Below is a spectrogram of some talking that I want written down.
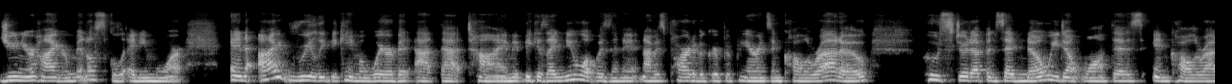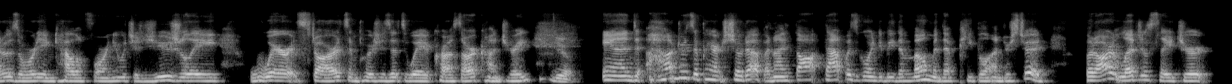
junior high or middle school anymore. And I really became aware of it at that time because I knew what was in it. And I was part of a group of parents in Colorado who stood up and said, No, we don't want this in Colorado, is already in California, which is usually where it starts and pushes its way across our country. Yeah. And hundreds of parents showed up. And I thought that was going to be the moment that people understood. But our legislature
